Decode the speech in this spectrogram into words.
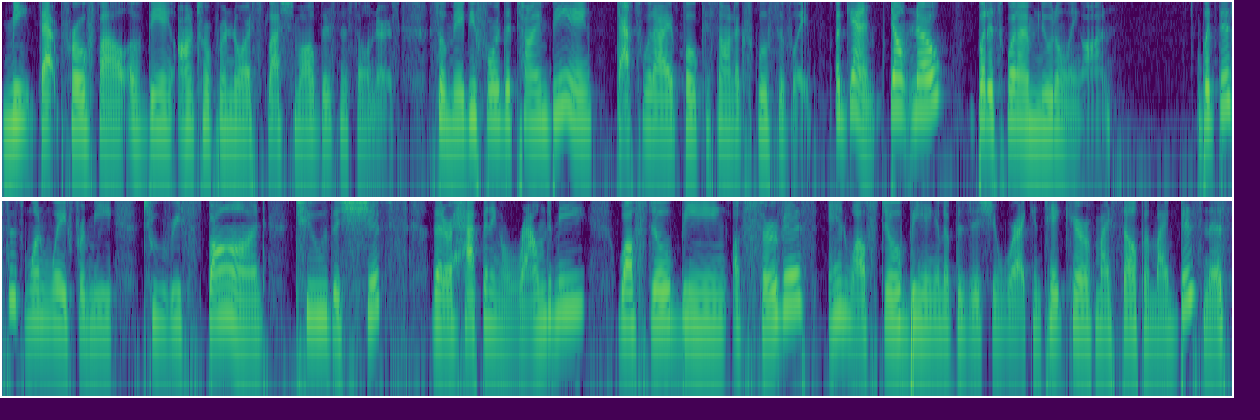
meet that profile of being entrepreneurs slash small business owners. So maybe for the time being, that's what I focus on exclusively. Again, don't know, but it's what I'm noodling on. But this is one way for me to respond to the shifts that are happening around me while still being of service and while still being in a position where I can take care of myself and my business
